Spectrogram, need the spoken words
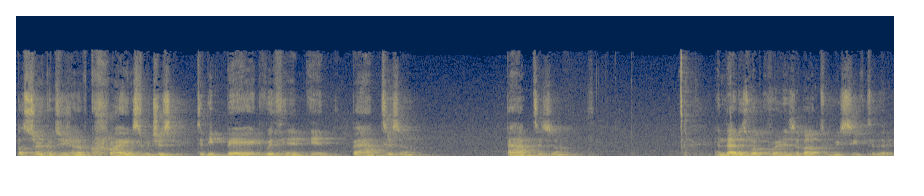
but circumcision of Christ, which is to be buried with him in baptism. Baptism. And that is what Quinn is about to receive today.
